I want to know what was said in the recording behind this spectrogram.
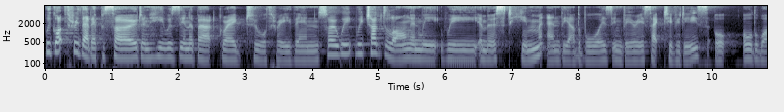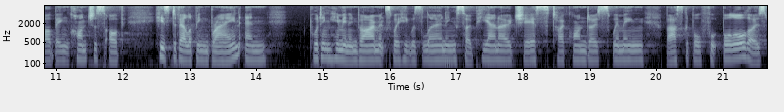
we got through that episode and he was in about grade two or three then. So we, we chugged along and we, we immersed him and the other boys in various activities, all, all the while being conscious of his developing brain and putting him in environments where he was learning. So, piano, chess, taekwondo, swimming, basketball, football, all those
